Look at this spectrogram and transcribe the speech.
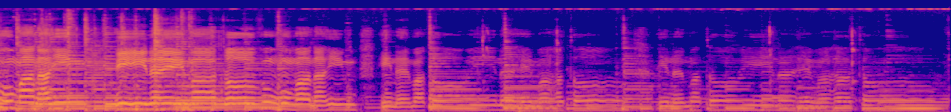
ומה נעים, הנה מה טוב ומה נעים, הנה מה טוב, הנה מה טוב, הנה מה טוב, הנה מה טוב.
